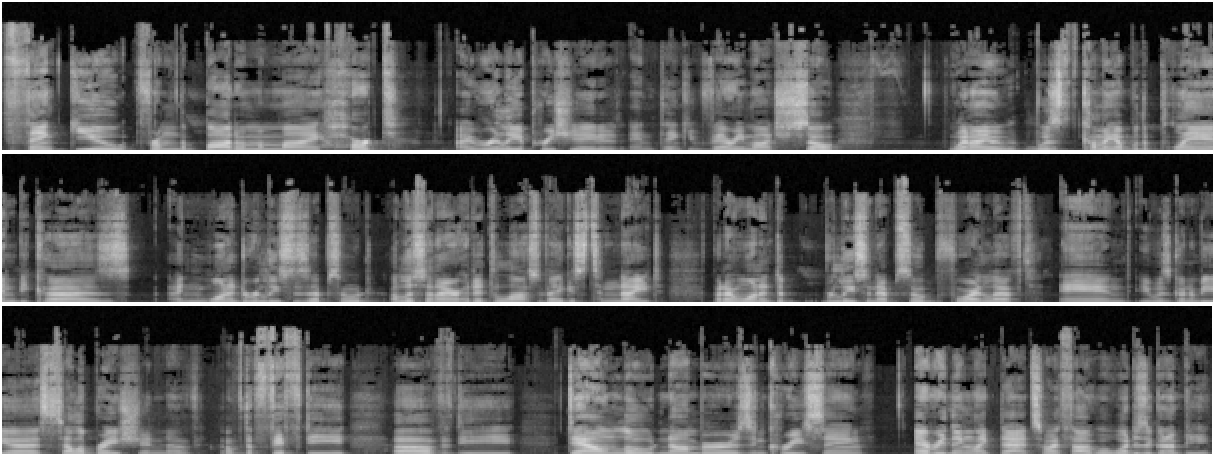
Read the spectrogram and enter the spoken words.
thank you from the bottom of my heart. I really appreciate it and thank you very much. So when I was coming up with a plan because I wanted to release this episode, Alyssa and I are headed to Las Vegas tonight, but I wanted to release an episode before I left, and it was going to be a celebration of, of the 50, of the download numbers increasing, everything like that. So I thought, well, what is it going to be?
